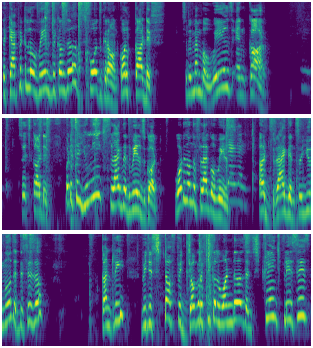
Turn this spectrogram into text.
the capital of Wales becomes a sports ground called Cardiff. So remember, Wales and Car. So it's Cardiff. But it's a unique flag that Wales got. What is on the flag of Wales? Dragon. A dragon. So you know that this is a country which is stuffed with geographical wonders and strange places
